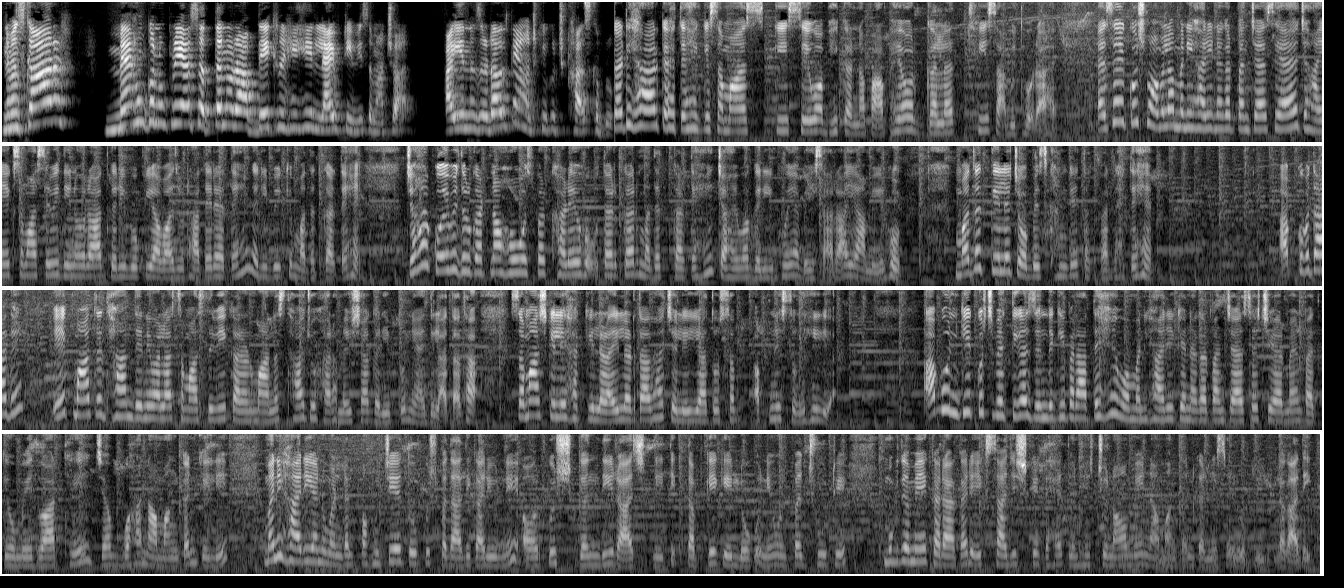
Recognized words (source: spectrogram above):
नमस्कार, मैं हूँ कनुप्रिया सत्तन और आप देख रहे हैं लाइव टीवी समाचार। आइए नज़र डालते हैं आज की कुछ खास खबरों। कटिहार कहते हैं कि समाज की सेवा भी करना पाप है और गलत ही साबित हो रहा है। ऐसा ही कुछ मामला मनिहारी नगर पंचायत से आया है जहाँ एक समाज सेवी दिनों रात गरीबों की आवाज़ उठाते रहते हैं, गरीबी की मदद करते हैं। जहाँ कोई भी दुर्घटना हो, उस पर खड़े उतर कर मदद करते हैं, चाहे वह गरीब हो या बेसहारा या अमीर हो। मदद के लिए 24 घंटे तत्पर रहते हैं। आपको बता दें, एकमात्र ध्यान देने वाला समाजसेवी करण मानस था, जो हर हमेशा गरीब को न्याय दिलाता था। समाज के लिए हक की लड़ाई लड़ता था, चलिए या तो सब अपने सुन ही लिया। अब उनकी कुछ व्यक्तिगत ज़िंदगी पर आते हैं। वह मनिहारी के नगर पंचायत से चेयरमैन पद के उम्मीदवार थे। जब वह नामांकन के लिए मनिहारी अनुमंडल पहुँचे तो कुछ पदाधिकारियों ने और कुछ गंदी राजनीतिक तबके के लोगों ने उन पर झूठे मुकदमे कराकर एक साजिश के तहत उन्हें चुनाव में नामांकन करने से रोक लगा दी।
